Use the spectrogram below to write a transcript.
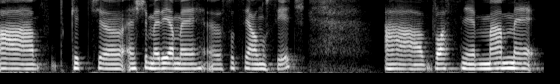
a keď ešte meriame sociálnu sieť a vlastne máme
